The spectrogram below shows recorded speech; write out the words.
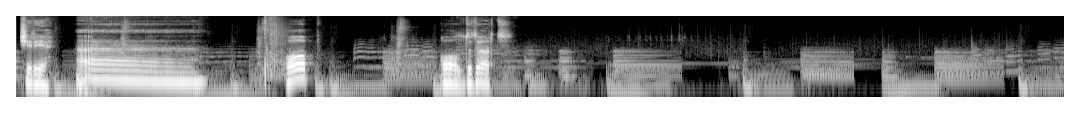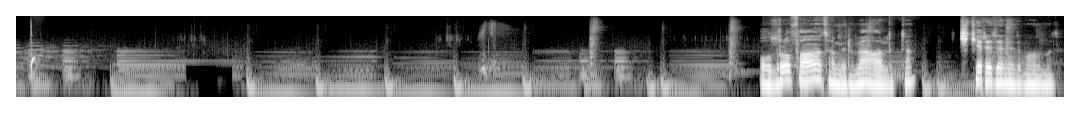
İçeriye. Ha. Hop. Oldu 4. Olur falan atamıyorum ha ağırlıktan. İki kere denedim olmadı.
